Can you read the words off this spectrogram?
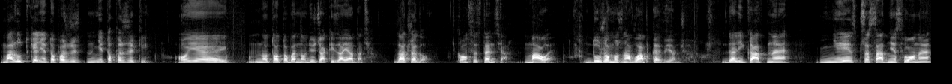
Malutkie nietoperzy, nietoperzyki. Ojej, no to to będą dzieciaki zajadać. Dlaczego? Konsystencja, małe. Dużo można w łapkę wziąć. Delikatne, nie jest przesadnie słone.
